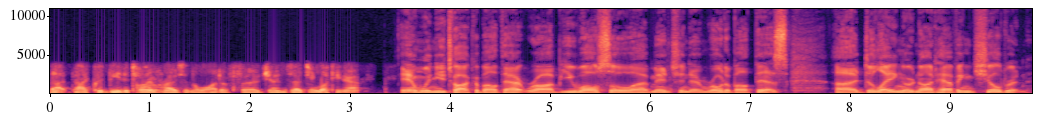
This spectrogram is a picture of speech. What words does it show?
that that could be the time horizon a lot of uh, Gen Zs are looking at. And when you talk about that, Rob, you also uh, mentioned and wrote about this uh, delaying or not having children.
